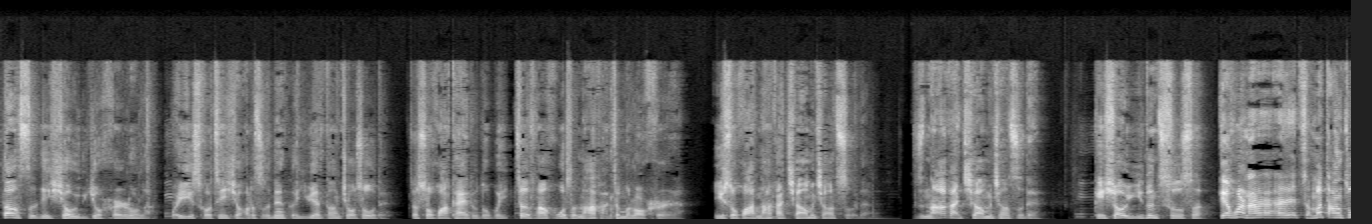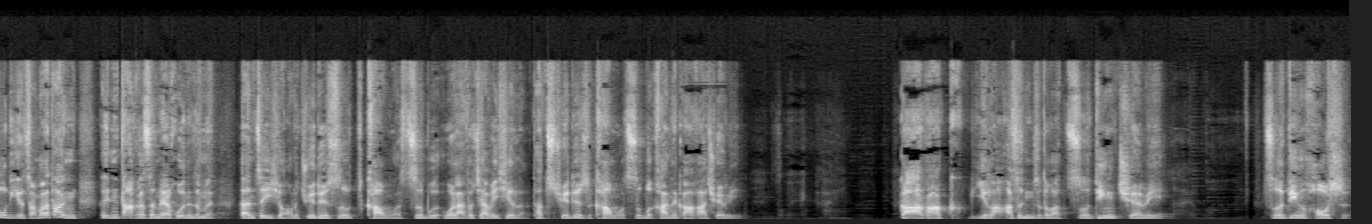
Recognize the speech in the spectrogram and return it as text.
当时给小雨就黑喽了。我一瞅这小子指定搁医院当教授的，这说话态度都不一正常护士哪敢这么唠嗑啊？一说话哪敢呛不呛死的，哪敢呛不呛死的？给小雨一顿吃吃，电话拿来，怎么当助理？怎么当你跟你大哥身边混的这么？但这小子绝对是看我直播，我俩都加微信了，他绝对是看我直播看的嘎嘎权威，嘎嘎一拉子，你知道吧？指定权威，指定好使。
